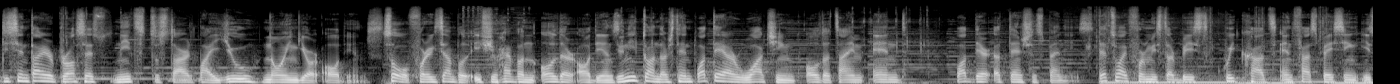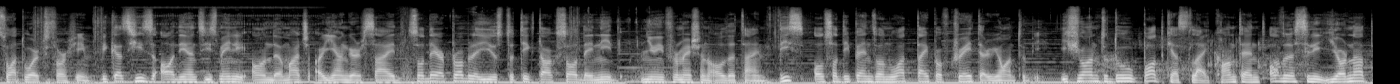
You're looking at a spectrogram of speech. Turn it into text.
this entire process needs to start by you knowing your audience. So for example, if you have an older audience, you need to understand what they are watching all the time and what their attention span is. That's why for Mr. Beast, quick cuts and fast pacing is what works for him, because his audience is mainly on the much younger side, so they are probably used to TikTok, so they need new information all the time. This also depends on what type of creator you want to be. If you want to do podcast-like content, obviously you're not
